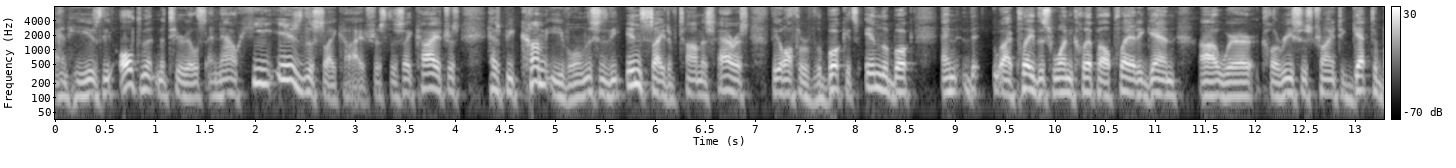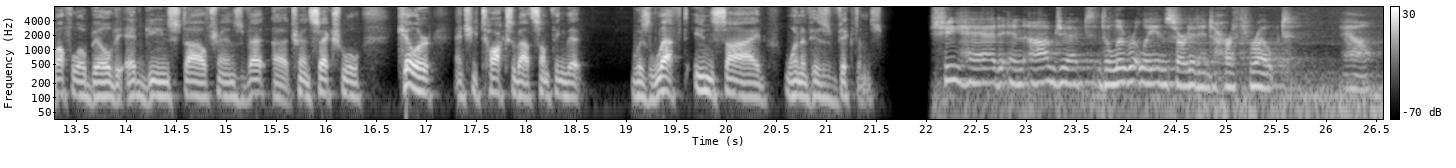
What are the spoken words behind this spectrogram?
And he is the ultimate materialist, and now he is the psychiatrist. The psychiatrist has become evil, and this is the insight of Thomas Harris, the author of the book. It's in the book, and th- I played this one clip. I'll play it again, uh, where Clarice is trying to get to Buffalo Bill, the Ed Gein style transve- uh, transsexual killer, and she talks about something that was left inside one of his victims. She had an object deliberately inserted into her throat. Now,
